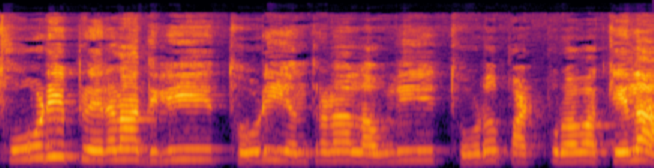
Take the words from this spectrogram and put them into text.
थोडी प्रेरणा दिली थोडी यंत्रणा लावली थोडं पाठपुरावा केला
